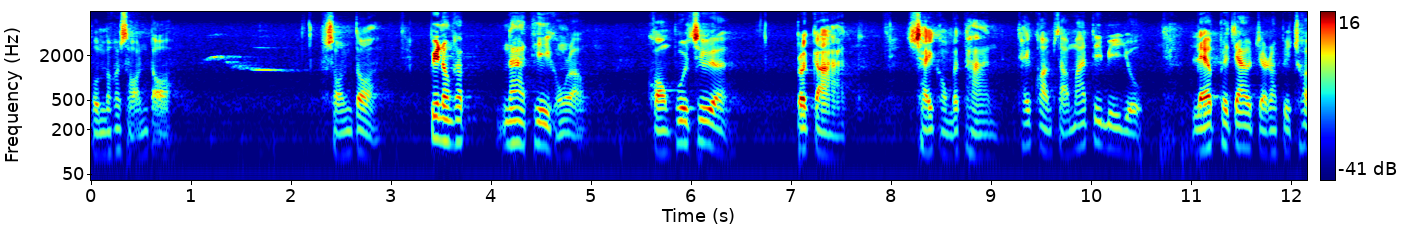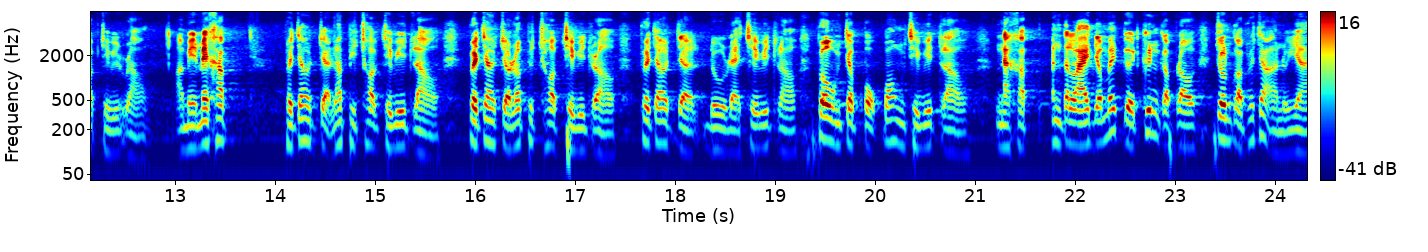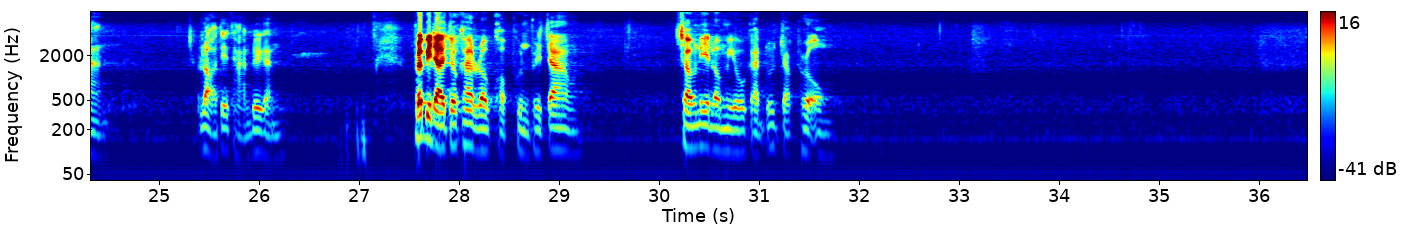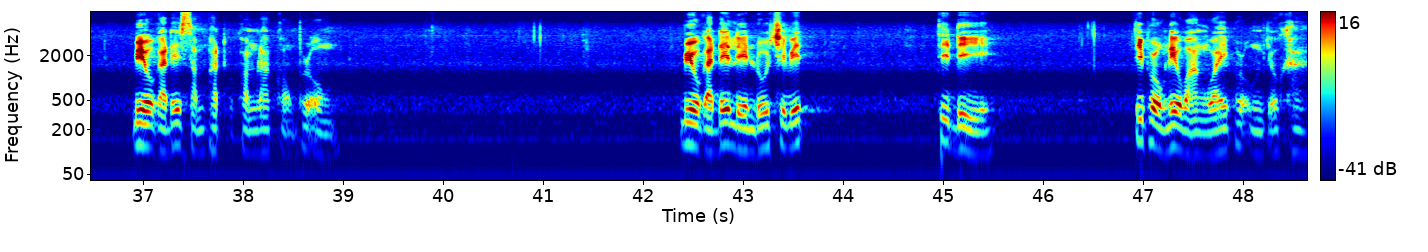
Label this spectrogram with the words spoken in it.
ผมก็สอนต่อ สอนต่อ พี่น้องครับหน้าที่ของเราของผู้เชื่อประกาศใช้ของประทาน ใช้ความสามารถที่มีอยู่ แล้วพระเจ้าจะรับผิดชอบชีวิตเราอาเมนไหมครับ พระเจ้าจะรับผิดชอบชีวิตเรา พระเจ้าจะรับผิดชอบชีวิตเรา พระเจ้าจะดูแลชีวิตเรา พระองค์จะปกป้องชีวิตเรานะครับ อันตรายจะไม่เกิดขึ้นกับเรา จนกว่าพระเจ้าอนุญาตเราอธิษฐานด้วยกัน พระบิดาเจ้าข้าเราขอบคุณพระเจ้าเช้านี้เรามีโอกาสรู้จักพระองค์มีโอกาสได้สัมผัสกับความรักของพระองค์ มีโอกาสได้เรียนรู้ชีวิตที่ดี ที่พระองค์ได้วางไว้พระองค์เจ้าข้า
